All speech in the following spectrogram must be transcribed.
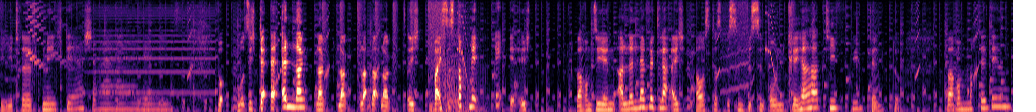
Wie trifft mich der Scheiß? Wo muss ich denn lang, lang, lang, lang, lang, lang? Ich weiß es doch nicht. Ich Warum sehen alle Level gleich aus? Das ist ein bisschen unkreativ, Nintendo. Warum macht er den?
